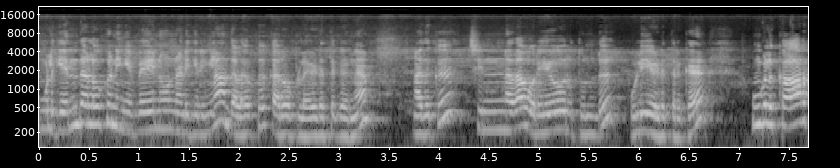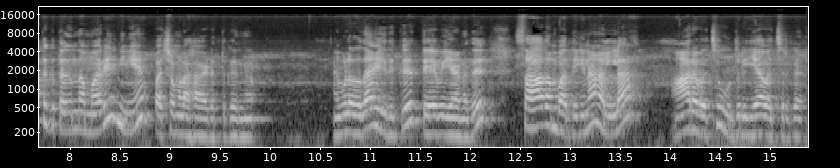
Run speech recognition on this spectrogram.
உங்களுக்கு எந்த அளவுக்கு நீங்கள் வேணும்னு நினைக்கிறீங்களோ அந்த அளவுக்கு கருவேப்பிலை எடுத்துக்கோங்க. அதுக்கு சின்னதாக ஒரே ஒரு துண்டு புளி எடுத்திருக்கேன். உங்களுக்கு காரத்துக்கு தகுந்த மாதிரி நீங்கள் பச்சை மிளகாய் எடுத்துக்கோங்க. இவ்வளவு தான் இதுக்கு தேவையானது. சாதம் பார்த்திங்கன்னா நல்லா ஆற வச்சு உதிரியாக வச்சுருக்கேன்.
